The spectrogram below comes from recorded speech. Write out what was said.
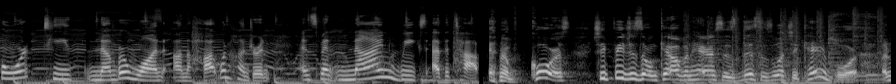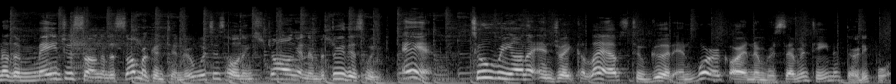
14th number one on the Hot 100 and spent nine weeks at the top. And of course, she features on Calvin Harris's This Is What You Came For, another major song of the summer contender, which is holding strong at number three this week. And two Rihanna and Drake collabs, Too Good and Work, are at number 17 and 34.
